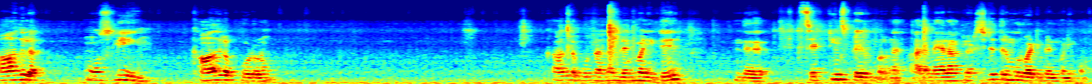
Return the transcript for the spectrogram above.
காதில் மோஸ்ட்லி காதில் போடணும். காதில் போட்டு நல்லா blend பண்ணிவிட்டு இந்த செட்டிங் ஸ்ப்ரே இருக்கும் பாருங்கள் அதை மேலாக்கில் அடிச்சுட்டு திரும்ப ஒரு வாட்டி ப்ளெண்ட் பண்ணிப்போம்.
